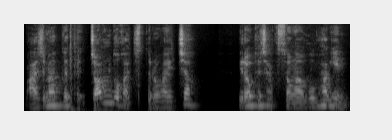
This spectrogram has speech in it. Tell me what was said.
마지막 끝에 점도 같이 들어가 있죠. 이렇게 작성하고 확인.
